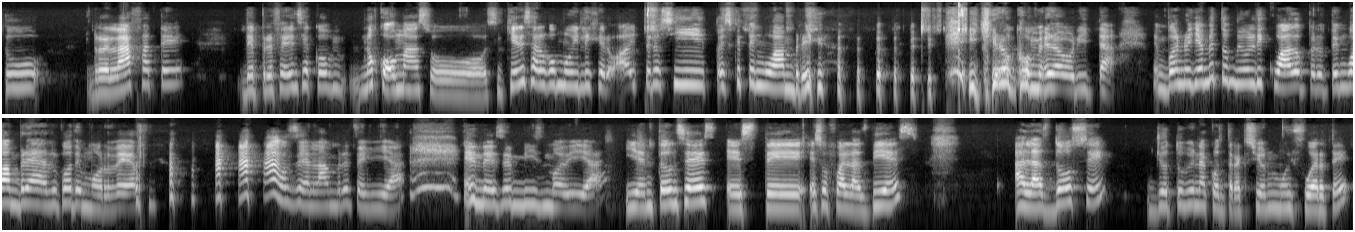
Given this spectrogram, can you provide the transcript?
Tú relájate, de preferencia no comas o si quieres algo muy ligero, ay, pero sí, pues que tengo hambre y quiero comer ahorita. Bueno, ya me tomé un licuado, pero tengo hambre algo de morder. o sea, el hambre seguía en ese mismo día. Y entonces, este, eso fue a las 10. A las 12 yo tuve una contracción muy fuerte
